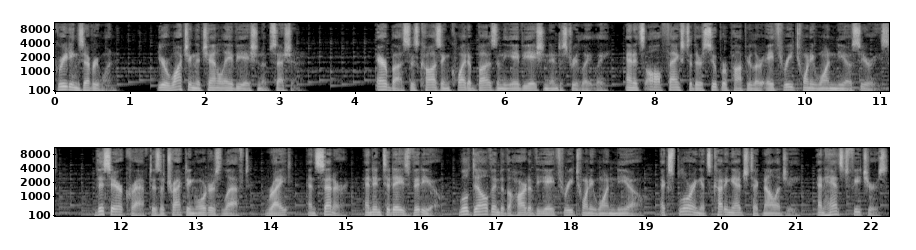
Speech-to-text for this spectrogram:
Greetings everyone. You're watching the channel Aviation Obsession. Airbus is causing quite a buzz in the aviation industry lately, and it's all thanks to their super popular A321neo series. This aircraft is attracting orders left, right, and center, and in today's video, we'll delve into the heart of the A321neo, exploring its cutting edge technology, enhanced features,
